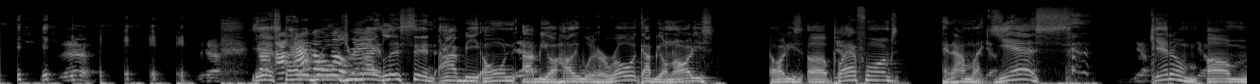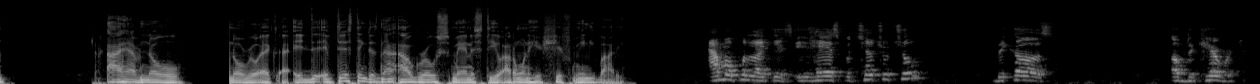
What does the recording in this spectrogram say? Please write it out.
Yeah. Yeah. yeah, So, Snyder I don't Bros know, Unite. man. Listen, I be on, I be on Hollywood Heroic. I be on all these, all these uh platforms, and I'm like, Yeah. yes, Yeah. get them. Yeah. Um, I have no, no real. Ex- if this thing does not outgrow Man of Steel, I don't want to hear shit from anybody. I'm gonna put it like this: it has potential to, because of the character.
